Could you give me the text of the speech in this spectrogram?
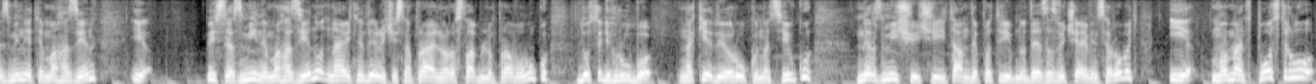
змінити магазин і Після зміни магазину, навіть не дивлячись на правильно розслаблену праву руку, досить грубо накидує руку на цівку, не розміщуючи її там, де потрібно, де зазвичай він це робить. І момент пострілу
